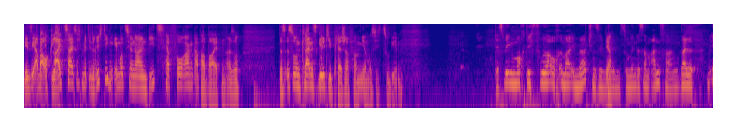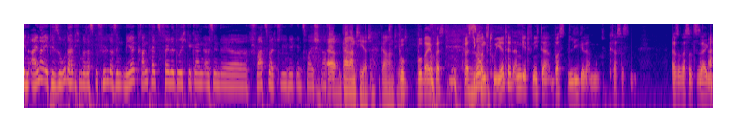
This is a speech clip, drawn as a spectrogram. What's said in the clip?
den sie aber auch gleichzeitig mit den richtigen emotionalen Beats hervorragend abarbeiten. Also, das ist so ein kleines Guilty Pleasure von mir, muss ich zugeben. Deswegen mochte ich früher auch immer Emergency Rooms, ja. zumindest am Anfang. Weil in einer Episode hatte ich immer das Gefühl, da sind mehr Krankheitsfälle durchgegangen als in der Schwarzwaldklinik in zwei Staffeln. Äh, garantiert, garantiert. Wo, wobei, was, was so. die Konstruiertheit angeht, finde ich da Boston Legal am krassesten. Also was sozusagen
